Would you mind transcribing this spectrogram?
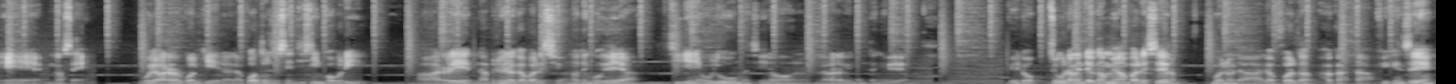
eh, no sé, voy a agarrar cualquiera, la 465 abril. Agarré la primera que apareció, no tengo idea si tiene volumen, si no, la verdad que no tengo idea. Pero seguramente acá me va a aparecer, bueno, la, oferta, acá está, fíjense.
